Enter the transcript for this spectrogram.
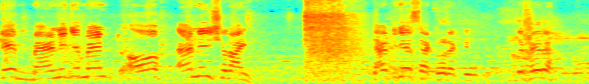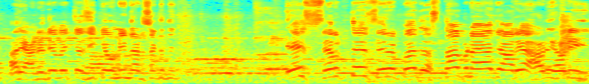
ਕਿ management of any shrine that is secular activity ਤੇ ਫਿਰ ਹਰਿਆਣੇ ਦੇ ਵਿੱਚ ਅਸੀਂ ਕਿਉਂ ਨਹੀਂ ਲੜ ਸਕਦੇ? ਇਹ ਸਿਰਫ ਤੇ ਸਿਰਫ ਰਸਤਾ ਬਣਾਇਆ ਜਾ ਰਿਹਾ ਹੌਲੀ ਹੌਲੀ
